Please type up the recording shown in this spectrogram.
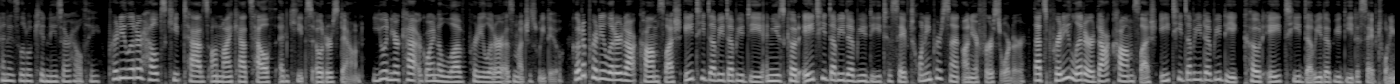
and his little kidneys are healthy. Pretty Litter helps keep tabs on my cat's health and keeps odors down. You and your cat are going to love Pretty Litter as much as we do. Go to prettylitter.com slash ATWWD and use code ATWWD to save 20% on your first order. That's prettylitter.com slash ATWWD, code ATWWD to save 20%.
